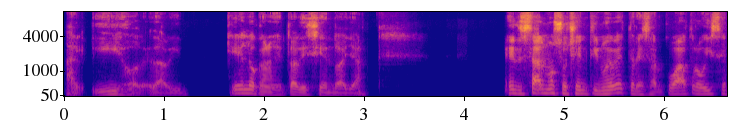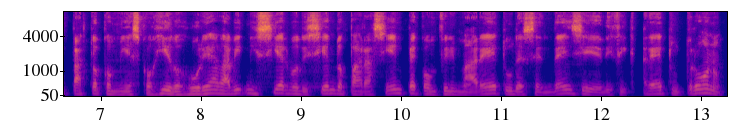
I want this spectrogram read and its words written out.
al hijo de David. ¿Qué es lo que nos está diciendo allá? En Salmos 89, 3 al 4, hice pacto con mi escogido, juré a David mi siervo, diciendo, para siempre confirmaré tu descendencia y edificaré tu trono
